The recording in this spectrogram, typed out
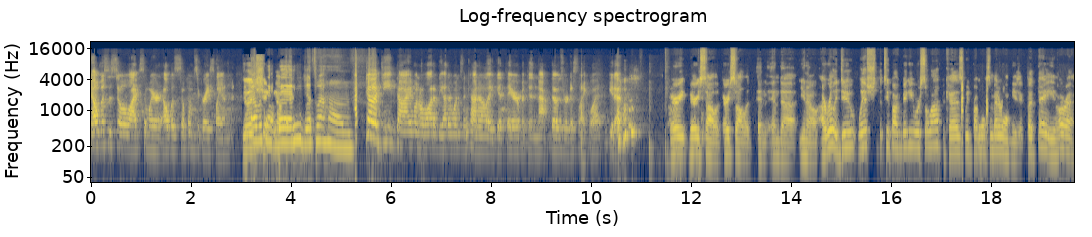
Elvis is still alive somewhere, and Elvis still comes to Graceland. Good Elvis shit. ain't dead. He just went home. I could go a deep dive on a lot of the other ones and kind of like get there, but then that those are just like what you know. Very, very solid, very solid. And and uh, you know, I really do wish the Tupac and Biggie were still alive because we'd probably have some better rap music. But they, all right.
